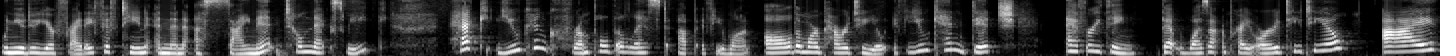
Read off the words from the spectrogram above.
when you do your Friday 15 and then assign it till next week. Heck, you can crumple the list up if you want. All the more power to you. If you can ditch everything that wasn't a priority to you, I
